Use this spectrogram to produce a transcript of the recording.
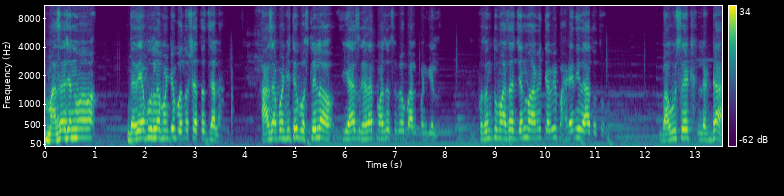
माझा जन्म दर्यापूरला म्हणजे बनवशातच झाला. आज आपण जिथे बसलेलो आहोत याच घरात माझं सगळं बालपण गेलं. परंतु माझा जन्म आम्ही त्यावेळी भाड्याने राहत होतो. बाबूसेठ लड्डा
